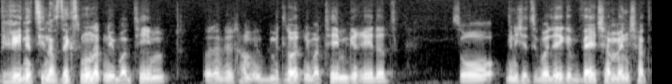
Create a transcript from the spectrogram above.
wir reden jetzt hier nach sechs Monaten über Themen, oder wir haben mit Leuten über Themen geredet. So, wenn ich jetzt überlege, welcher Mensch hat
